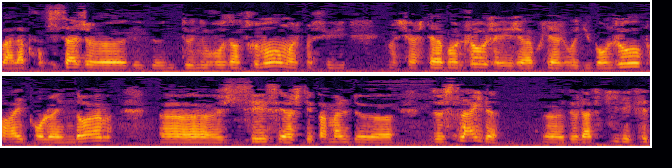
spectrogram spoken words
bah, l'apprentissage de, nouveaux instruments. Moi, je me suis je me suis acheté un banjo, j'ai appris à jouer du banjo, pareil pour le hand drum. Euh, JC s'est acheté pas mal de, de slides, euh, de la style, etc.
